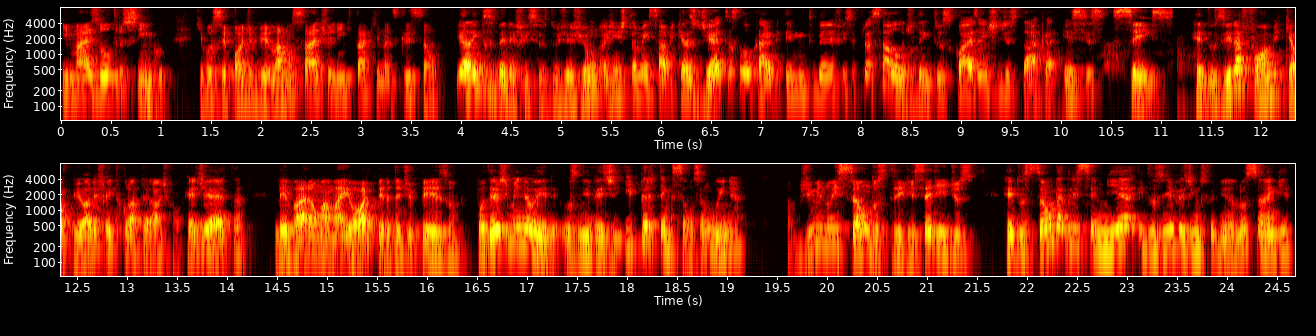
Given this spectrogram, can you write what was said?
e mais outros 5, que você pode ver lá no site, o link está aqui na descrição. E além dos benefícios do jejum, a gente também sabe que as dietas low carb têm muito benefício para a saúde, dentre os quais a gente destaca esses seis. Reduzir a fome, que é o pior efeito colateral de qualquer dieta. Levar a uma maior perda de peso, Poder diminuir os níveis de hipertensão sanguínea. diminuição dos triglicerídeos Redução da glicemia e dos níveis de insulina no sangue.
